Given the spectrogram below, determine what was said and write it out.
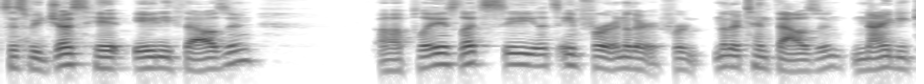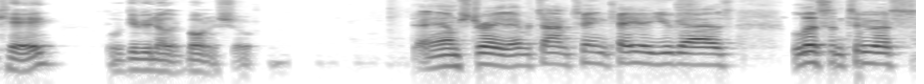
Since we just hit 80,000 uh, plays, let's see. Let's aim for another for another 10,000, 90K. We'll give you another bonus show. Damn straight. Every time 10K of you guys listen to us,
